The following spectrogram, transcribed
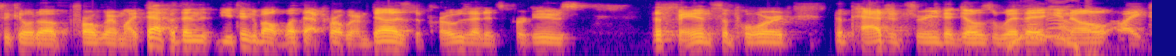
to go to a program like that? But then you think about what that program does, the pros that it's produced, the fan support, the pageantry that goes with No it. doubt. You know, like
